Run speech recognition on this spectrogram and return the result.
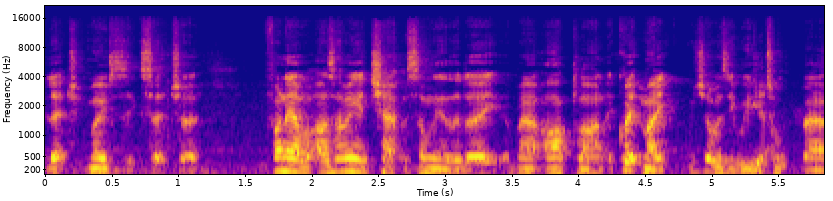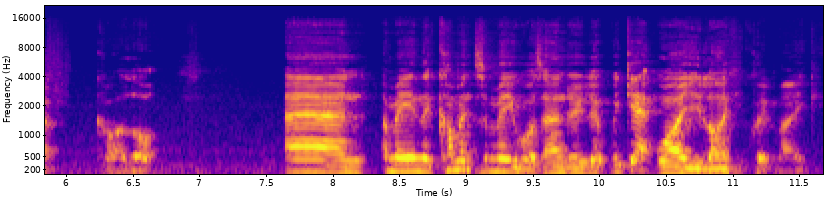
electric motors, etc. Funny, I was having a chat with someone the other day about our client Equipmake, which obviously we've yeah. talked about quite a lot. And I mean, the comment to me was, Andrew, look, we get why you like Equipmake,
